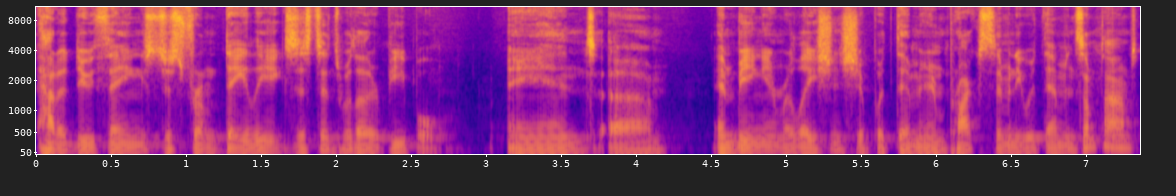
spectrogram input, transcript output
how to do things just from daily existence with other people and, um, and being in relationship with them and in proximity with them. And sometimes,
